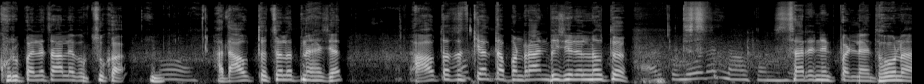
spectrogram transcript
खुरपायला चालाय बघ चुका. हो. आता आवत चलत नाही ह्याच्यात. आवताच केलता पण रान भिजलेलं नव्हतं. तो सारे नीट पडले हो ना.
